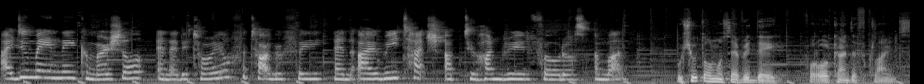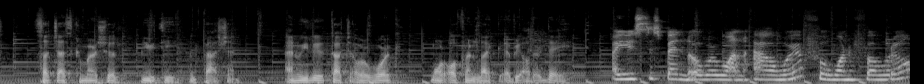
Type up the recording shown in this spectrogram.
I do mainly commercial and editorial photography, and I retouch up to 100 photos a month. We shoot almost every day for all kinds of clients, such as commercial, beauty, and fashion. And we retouch our work more often, like every other day. I used to spend over one hour for one photo.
